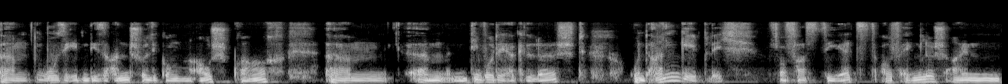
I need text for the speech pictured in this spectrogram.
ähm, wo sie eben diese Anschuldigungen aussprach, ähm, ähm, die wurde ja gelöscht und angeblich verfasst sie jetzt auf Englisch einen,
